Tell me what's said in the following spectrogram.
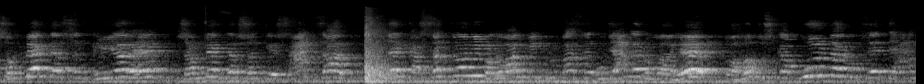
सम्यक दर्शन क्लियर है सम्यक दर्शन के साथ साथ अंदर का सत्व भी भगवान की कृपा से उजागर हुआ है तो हम उसका पूर्ण रूप से त्याग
